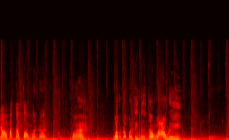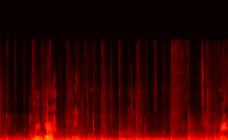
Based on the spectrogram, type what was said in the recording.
trò bắt cóc con mình rồi. Quá à Mất động mấy tin tức tào lao đi. Thằng Bin kìa. Bin Bin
